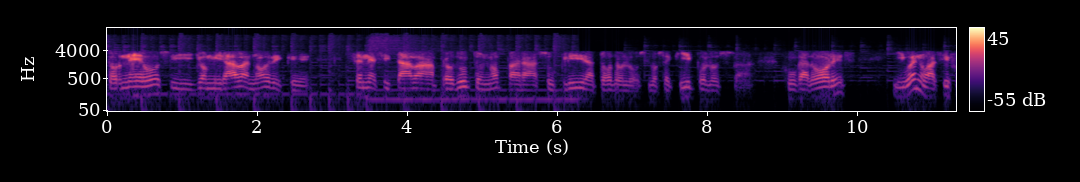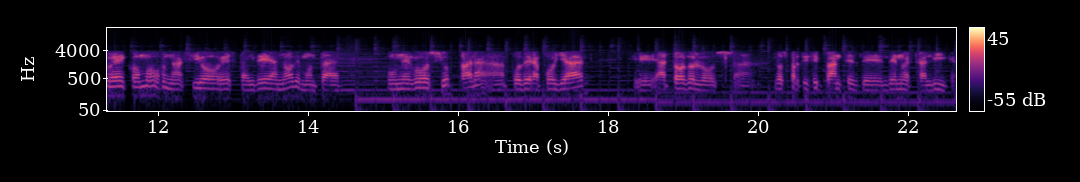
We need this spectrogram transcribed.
torneos y yo miraba, ¿no? De que se necesitaba productos, ¿no? Para suplir a todos los, los equipos, los uh, jugadores y bueno, así fue como nació esta idea, ¿no? De montar un negocio para ah, poder apoyar eh, a todos los, ah, los participantes de, nuestra liga.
